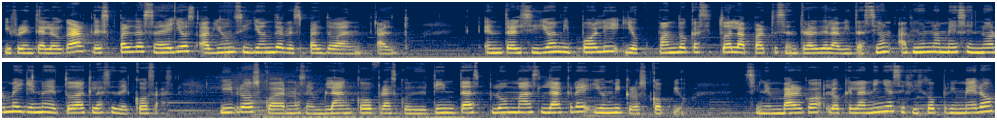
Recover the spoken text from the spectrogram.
Y frente al hogar, de espaldas a ellos, había un sillón de respaldo alto. Entre el sillón y Polly, y ocupando casi toda la parte central de la habitación, había una mesa enorme llena de toda clase de cosas libros, cuadernos en blanco, frascos de tintas, plumas, lacre y un microscopio. Sin embargo, lo que la niña se fijó primero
